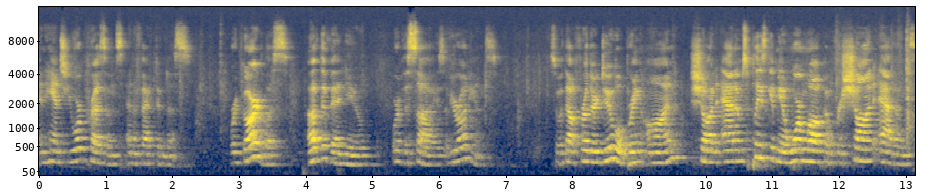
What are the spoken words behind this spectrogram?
enhance your presence and effectiveness, regardless of the venue or of the size of your audience. So without further ado, we'll bring on Sean Adams. Please give me a warm welcome for Sean Adams.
